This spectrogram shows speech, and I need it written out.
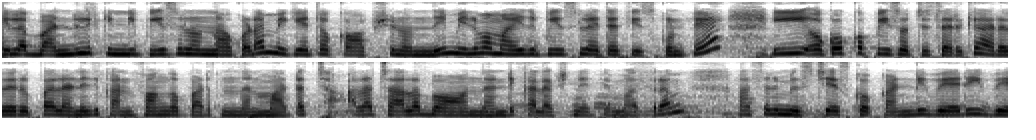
ఇలా బండిల్కి ఇన్ని పీసులు ఉన్నా కూడా మీకైతే ఒక ఆప్షన్ ఉంది. మినిమం ఐదు పీసులు అయితే తీసుకుంటే ఈ ఒక్కొక్క పీస్ వచ్చేసరికి అరవై రూపాయలు అనేది కన్ఫామ్గా పడుతుంది అనమాట చాలా చాలా బాగుందండి కలెక్షన్ అయితే మాత్రం. అసలు మిస్ చేసుకోకండి. వెరీ వెరీ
